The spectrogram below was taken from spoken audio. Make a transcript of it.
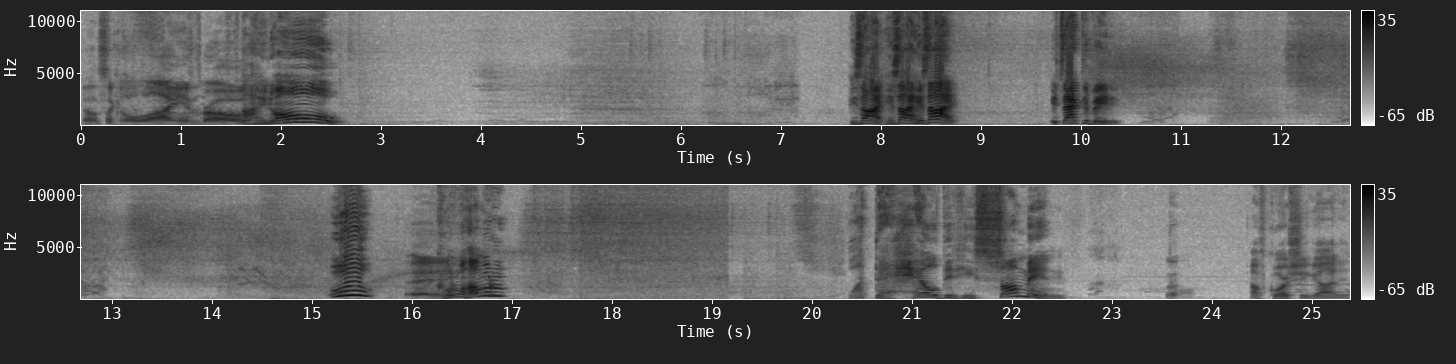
That looks like a lion, bro. I know! His eye, his eye, his eye! It's activated. Ooh! Hey. Konohamaru! What the hell did he summon? Of course she got it.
